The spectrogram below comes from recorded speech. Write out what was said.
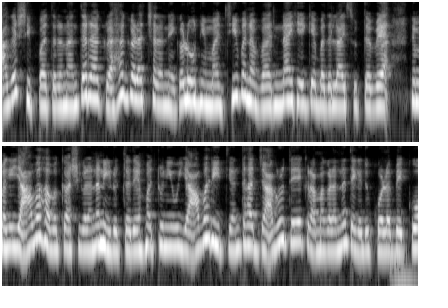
ಆಗಸ್ಟ್ ಇಪ್ಪತ್ತರ ನಂತರ ಗ್ರಹಗಳ ಚಲನೆಗಳು ನಿಮ್ಮ ಜೀವನವನ್ನು ಹೇಗೆ ಬದಲಾಯಿಸುತ್ತವೆ? ನಿಮಗೆ ಯಾವ ಅವಕಾಶಗಳನ್ನು ನೀಡುತ್ತದೆ? ಮತ್ತು ನೀವು ಯಾವ ರೀತಿಯಂತಹ ಜಾಗೃತೆಯ ಕ್ರಮಗಳನ್ನು ತೆಗೆದುಕೊಳ್ಳಬೇಕು?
